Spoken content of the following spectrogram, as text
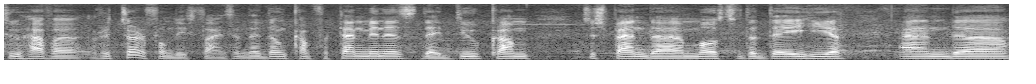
to have a return from these clients and they don't come for 10 minutes, they do come to spend uh, most of the day here and uh,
